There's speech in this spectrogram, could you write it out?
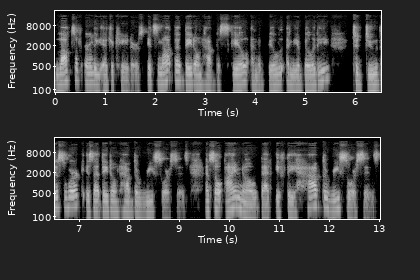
lots of early educators, it's not that they don't have the skill and the ability and the ability to do this work is that they don't have the resources. And so I know that if they have the resources,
